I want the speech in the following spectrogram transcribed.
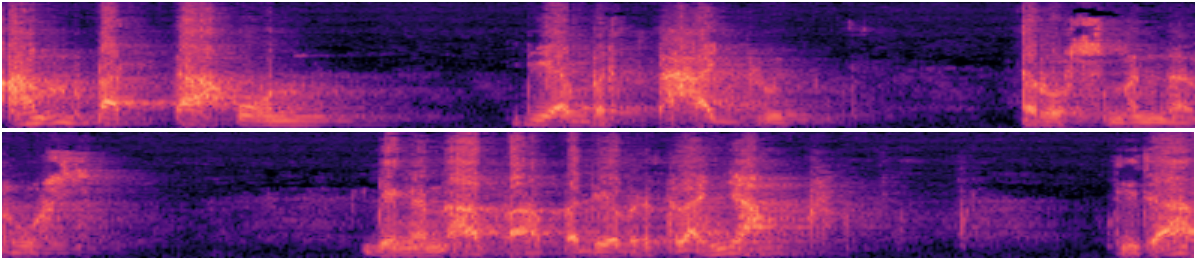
Empat tahun dia bertahajud terus menerus. Dengan apa-apa dia bertelanjang. Tidak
